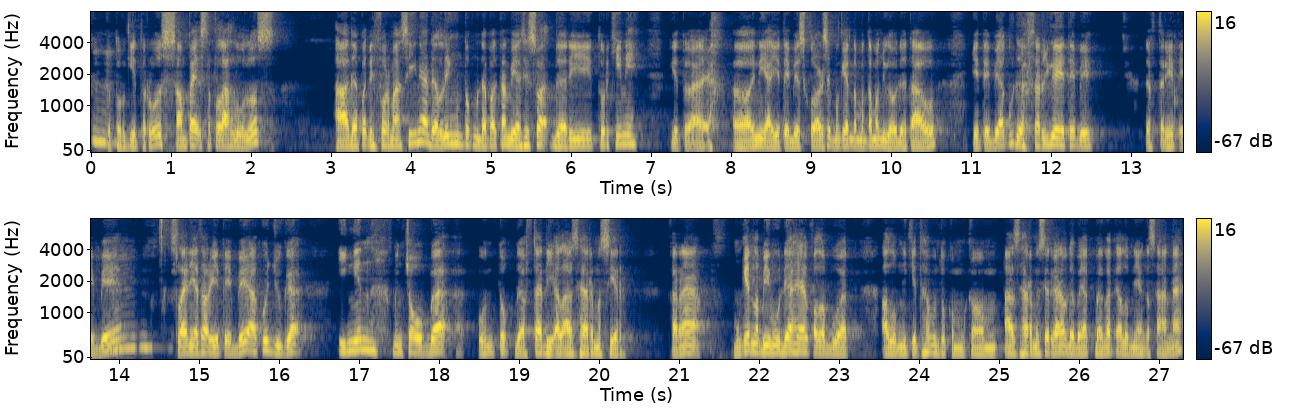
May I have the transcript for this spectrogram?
Hmm. ke Turki terus sampai setelah lulus uh, dapat informasi ini ada link untuk mendapatkan beasiswa dari Turki nih gitu. Uh, ini ya YTB scholarship mungkin teman-teman juga udah tahu. YTB aku daftar juga YTB daftar YTB hmm. selain daftar YTB aku juga ingin mencoba untuk daftar di Al Azhar Mesir. Karena mungkin lebih mudah ya kalau buat alumni kita untuk ke, ke Azhar Mesir karena udah banyak banget alumni yang ke sana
